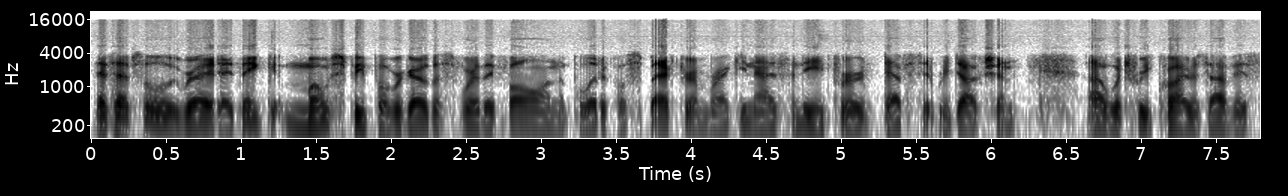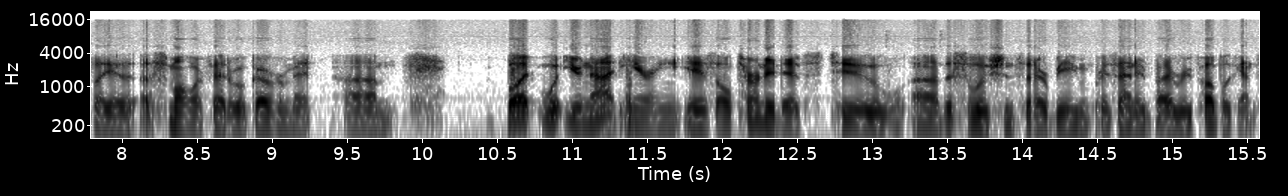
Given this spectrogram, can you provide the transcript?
That's absolutely right. I think most people, regardless of where they fall on the political spectrum, recognize the need for deficit reduction, uh, which requires obviously a, a smaller federal government. Um, but what you're not hearing is alternatives to uh, the solutions that are being presented by Republicans.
